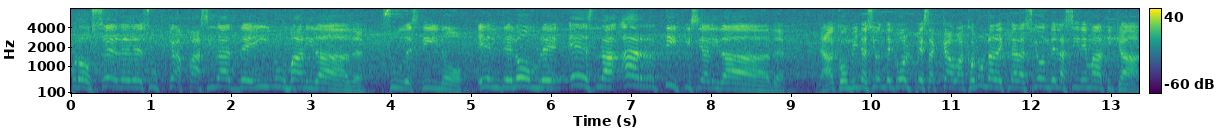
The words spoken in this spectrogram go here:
procede de su capacidad de inhumanidad. Su destino, el del hombre, es la artificialidad. La combinación de golpes acaba con una declaración de la cinemática,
